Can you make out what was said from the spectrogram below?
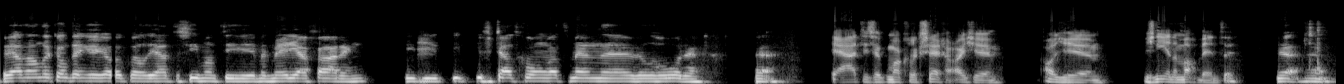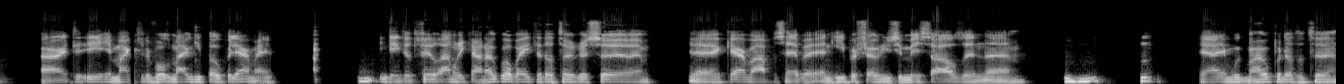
ja, aan de andere kant denk ik ook wel, ja, het is iemand die met mediaervaring, die, die, die, die vertelt gewoon wat men eh, wil horen. Ja. Ja, het is ook makkelijk zeggen als je, als je, je niet aan de macht bent. Hè. Ja, ja. Maar het, je maakt je er volgens mij ook niet populair mee. Ik denk dat veel Amerikanen ook wel weten dat de Russen eh, kernwapens hebben en hypersonische missiles. En eh, Mhm. ja, je moet maar hopen dat het, eh,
